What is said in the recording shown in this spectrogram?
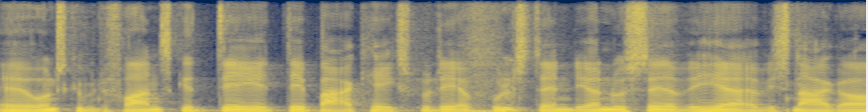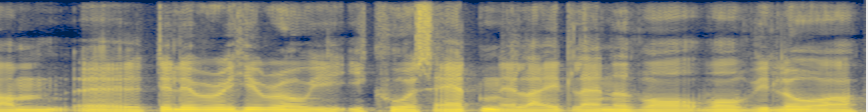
øh, undskyld det franske, det, det bare kan eksplodere fuldstændig, og nu ser vi her, at vi snakker om øh, Delivery Hero i, i kurs 18 eller et eller andet, hvor hvor, hvor vi lå og,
